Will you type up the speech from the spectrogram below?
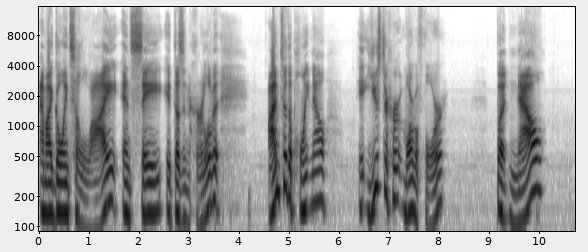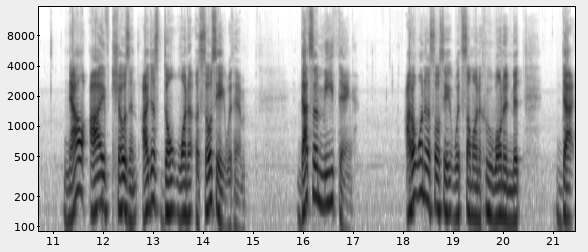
Am I going to lie and say it doesn't hurt a little bit? I'm to the point now, it used to hurt more before, but now, now I've chosen, I just don't want to associate with him. That's a me thing. I don't want to associate with someone who won't admit that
